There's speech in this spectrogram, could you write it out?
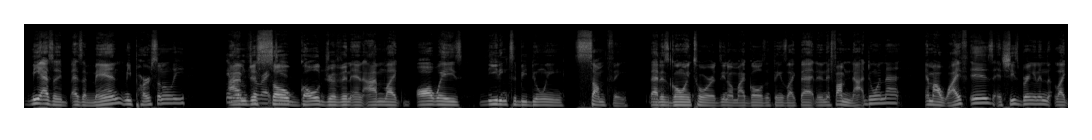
me as a as a man, me personally, It I'm just right so goal driven, and I'm like always needing to be doing something that is going towards you know my goals and things like that. And if I'm not doing that, and my wife is, and she's bringing in the, like.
